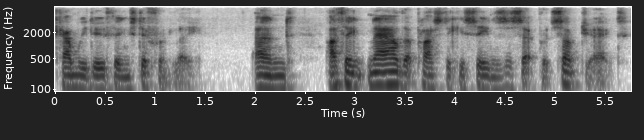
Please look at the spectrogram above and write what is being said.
Can we do things differently? And I think now that plastic is seen as a separate subject,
